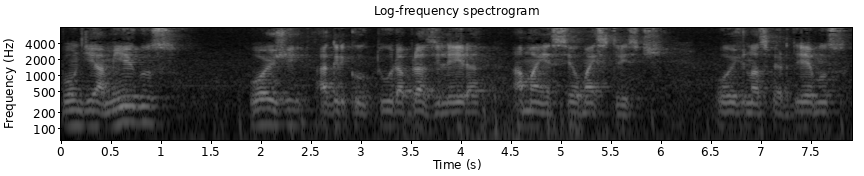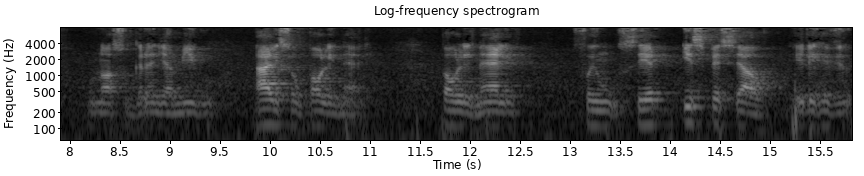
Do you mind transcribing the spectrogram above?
Bom dia, amigos. Hoje a agricultura brasileira amanheceu mais triste. Hoje nós perdemos o nosso grande amigo Alisson Paulinelli. Paulinelli foi um ser especial. Ele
